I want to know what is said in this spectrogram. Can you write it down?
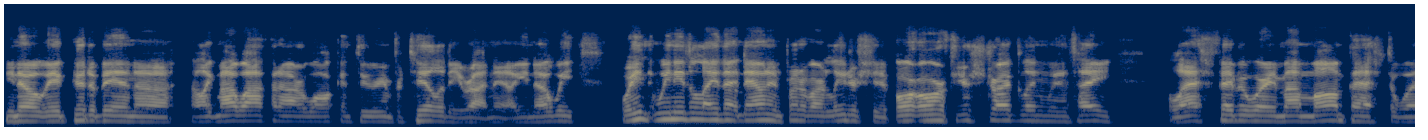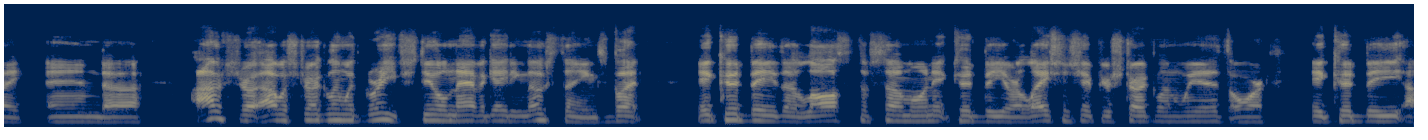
You know, it could have been uh, like my wife and I are walking through infertility right now. You know, we we we need to lay that down in front of our leadership. Or or if you're struggling with, hey, last February my mom passed away, and uh, I'm str- I was struggling with grief, still navigating those things, but it could be the loss of someone it could be a relationship you're struggling with or it could be uh,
